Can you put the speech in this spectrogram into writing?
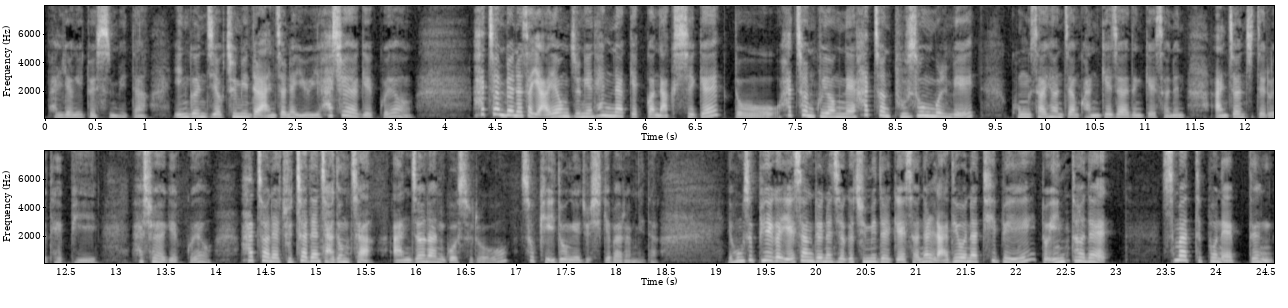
발령이 됐습니다. 인근 지역 주민들 안전에 유의하셔야겠고요. 하천변에서 야영 중인 행락객과 낚시객 또 하천 구역 내 하천 부속물 및 공사 현장 관계자 등께서는 안전지대로 대피하셔야겠고요. 하천에 주차된 자동차 안전한 곳으로 속히 이동해 주시기 바랍니다. 홍수 피해가 예상되는 지역의 주민들께서는 라디오나 TV 또 인터넷 스마트폰 앱 등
